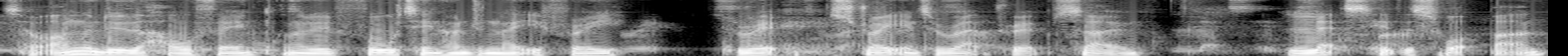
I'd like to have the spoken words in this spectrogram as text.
So I'm going to do the whole thing. I'm going to do 1483 drip straight into wrap drip. So let's hit the swap button.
